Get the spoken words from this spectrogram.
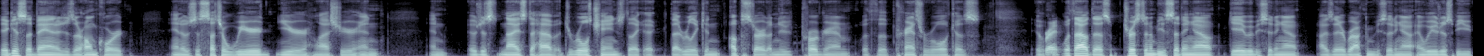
biggest advantage as our home court, and it was just such a weird year last year. And and it was just nice to have a rules changed like that really can upstart a new program with the transfer rule because Right. without this, Tristan would be sitting out, Gabe would be sitting out, Isaiah Brown would be sitting out, and we would just be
